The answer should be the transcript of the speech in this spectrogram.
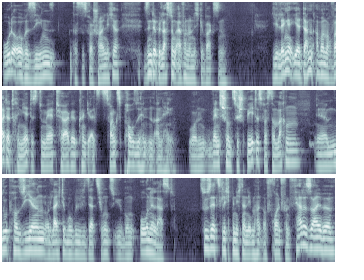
oder eure Sehnen das ist wahrscheinlicher, sind der Belastung einfach noch nicht gewachsen. Je länger ihr dann aber noch weiter trainiert, desto mehr Tage könnt ihr als Zwangspause hinten anhängen. Und wenn es schon zu spät ist, was dann machen? Ähm, nur pausieren und leichte Mobilisationsübungen ohne Last. Zusätzlich bin ich dann eben halt noch Freund von Pferdesalbe.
